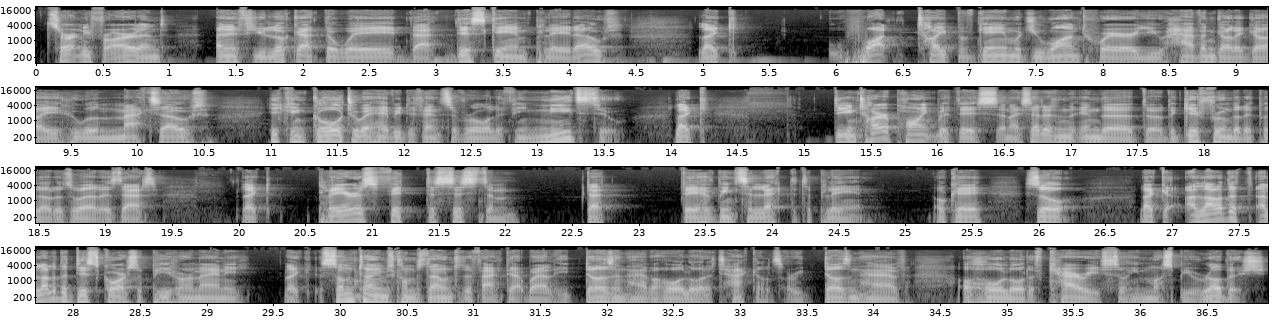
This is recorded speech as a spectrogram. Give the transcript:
certainly for Ireland. And if you look at the way that this game played out, like what type of game would you want where you haven't got a guy who will max out? He can go to a heavy defensive role if he needs to. Like the entire point with this, and I said it in the in the, the, the gift room that I put out as well, is that like players fit the system that they have been selected to play in. Okay, so like a lot of the a lot of the discourse of Peter O'Mahony like sometimes comes down to the fact that well he doesn't have a whole load of tackles or he doesn't have a whole load of carries, so he must be rubbish.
